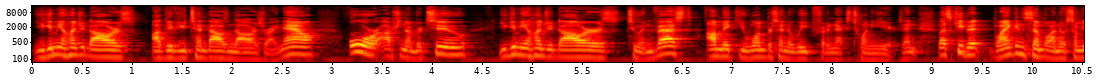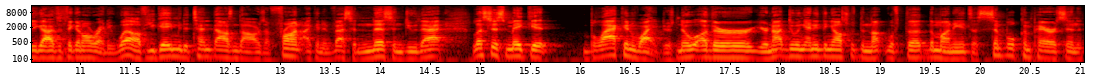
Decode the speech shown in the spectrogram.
you give me $100, I'll give you $10,000 right now. Or option number two, you give me $100 to invest, I'll make you 1% a week for the next 20 years. And let's keep it blank and simple. I know some of you guys are thinking already, well, if you gave me the $10,000 up front, I can invest in this and do that. Let's just make it black and white. There's no other, you're not doing anything else with the, with the, the money. It's a simple comparison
